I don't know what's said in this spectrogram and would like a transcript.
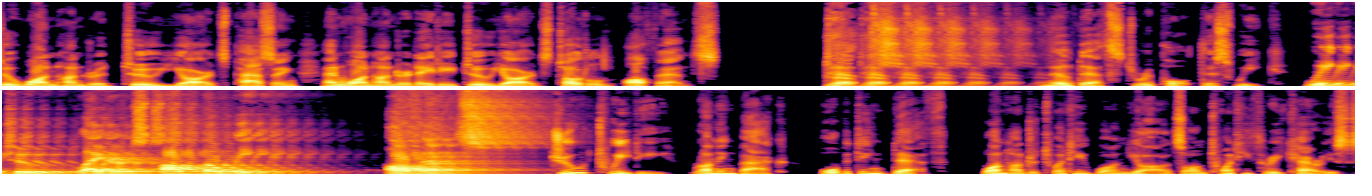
to 102 yards passing and 182 yards total offense. Deaths. No deaths to report this week. Week, week two, two players of the week. Offense. Jude Tweedy, running back, orbiting death, 121 yards on 23 carries,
